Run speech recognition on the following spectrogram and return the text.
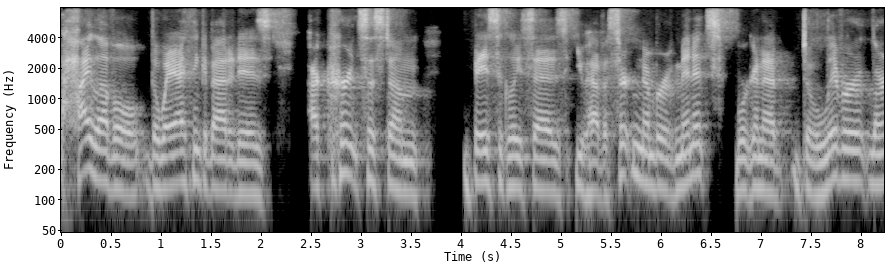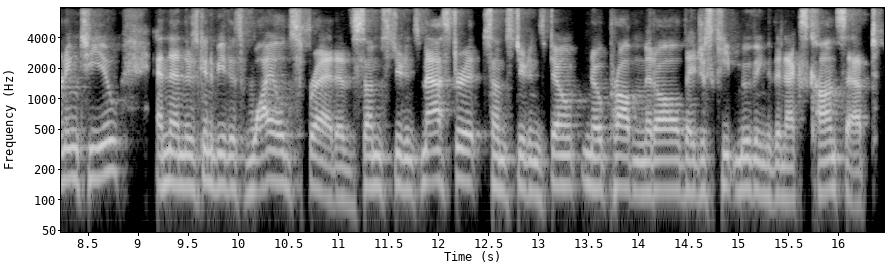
high level, the way I think about it is our current system basically says you have a certain number of minutes we're going to deliver learning to you and then there's going to be this wild spread of some students master it some students don't no problem at all they just keep moving to the next concept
